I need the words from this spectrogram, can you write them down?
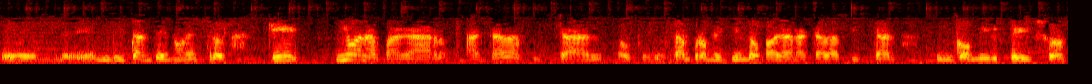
eh, eh, militantes nuestros, que iban a pagar a cada fiscal, o que están prometiendo pagar a cada fiscal, cinco mil pesos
